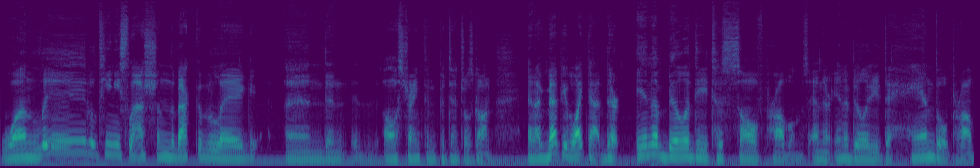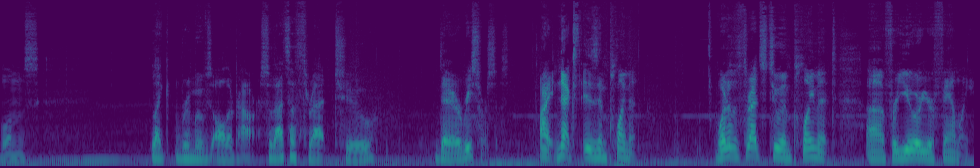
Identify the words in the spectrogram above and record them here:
one little teeny slash on the back of the leg, and then all strength and potential is gone. And I've met people like that. Their inability to solve problems and their inability to handle problems like removes all their power. So that's a threat to their resources. All right, next is employment. What are the threats to employment uh, for you or your family?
